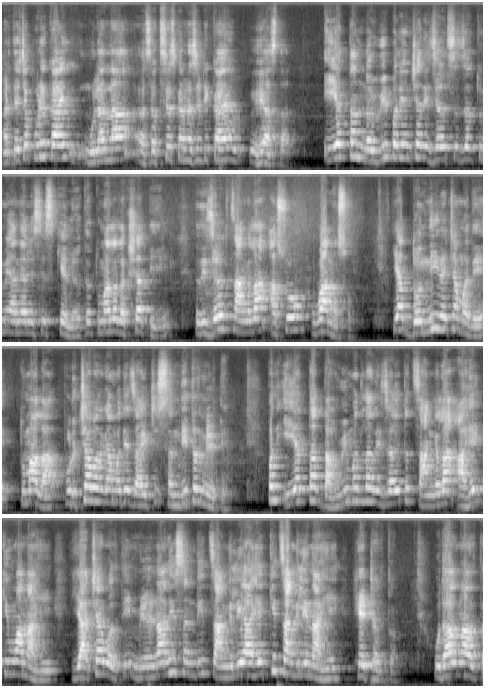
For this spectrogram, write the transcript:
आणि त्याच्या पुढे काय मुलांना सक्सेस करण्यासाठी काय हे असतात इयत्ता नववी पर्यंतच्या रिझल्टचं जर तुम्ही अनालिसिस केलं तर तुम्हाला लक्षात येईल रिझल्ट चांगला असो वा नसो या दोन्ही ह्याच्यामध्ये तुम्हाला पुढच्या वर्गामध्ये जायची संधी तर मिळते. पण इयत्ता दहावीमधला रिझल्ट चांगला आहे किंवा नाही याच्यावरती मिळणारी संधी चांगली आहे की चांगली नाही हे ठरतं. उदाहरणार्थ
